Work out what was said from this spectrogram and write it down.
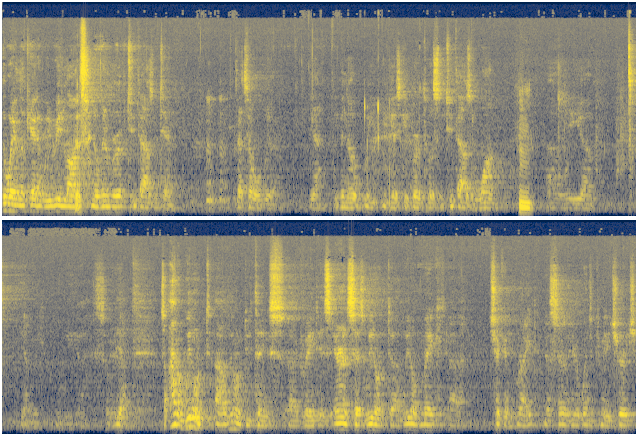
The way I look at it, we relaunched this. November of 2010. That's how old we are. Yeah, even though we, you guys gave birth to us in 2001. Hmm. Uh, we, uh, yeah, we, we uh, so yeah. So I don't, we don't, uh, we don't do things uh, great. As Aaron says, we don't, we don't make chicken right necessarily here at Windsor Community Church.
